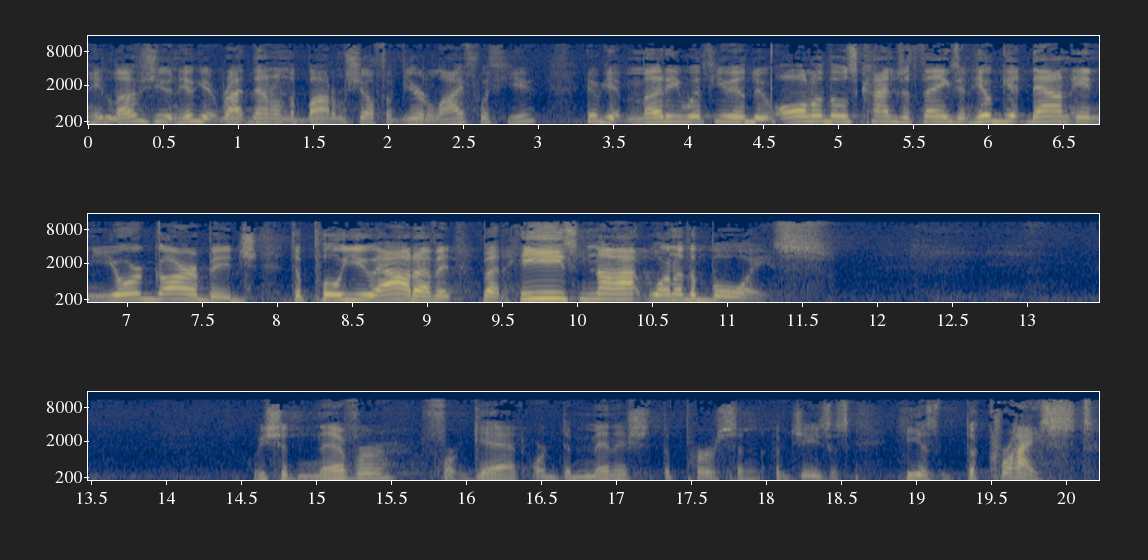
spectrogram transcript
And he loves you, and he'll get right down on the bottom shelf of your life with you. He'll get muddy with you. He'll do all of those kinds of things, and he'll get down in your garbage to pull you out of it. But he's not one of the boys. We should never forget or diminish the person of Jesus. He is the Christ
